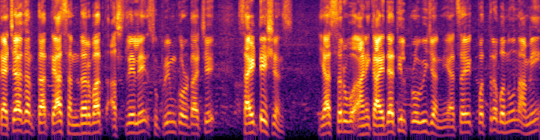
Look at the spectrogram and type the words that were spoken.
त्याच्याकरता त्या संदर्भात असलेले सुप्रीम कोर्टाचे सायटेशन्स या सर्व आणि कायद्यातील प्रोव्हिजन याचं एक पत्र बनवून आम्ही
